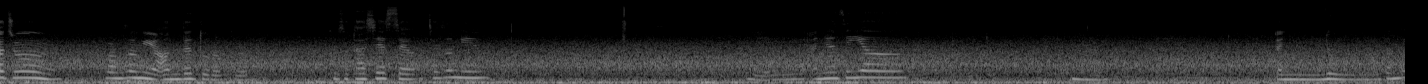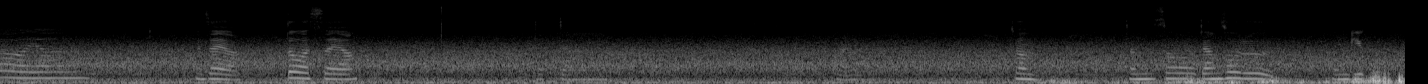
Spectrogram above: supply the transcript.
아까 좀 방송이 안 되더라고요. 그래서 다시 했어요. 죄송해요. 네, 안녕하세요. 음. 안녕, 반가워요. 맞아요. 또 왔어요. 짜잔. 아유. 좀 장소, 장소를 옮기고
